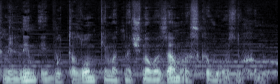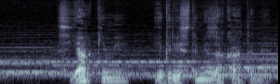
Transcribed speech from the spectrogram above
хмельным и будто ломким от ночного заморозка воздухом, с яркими игристыми закатами.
